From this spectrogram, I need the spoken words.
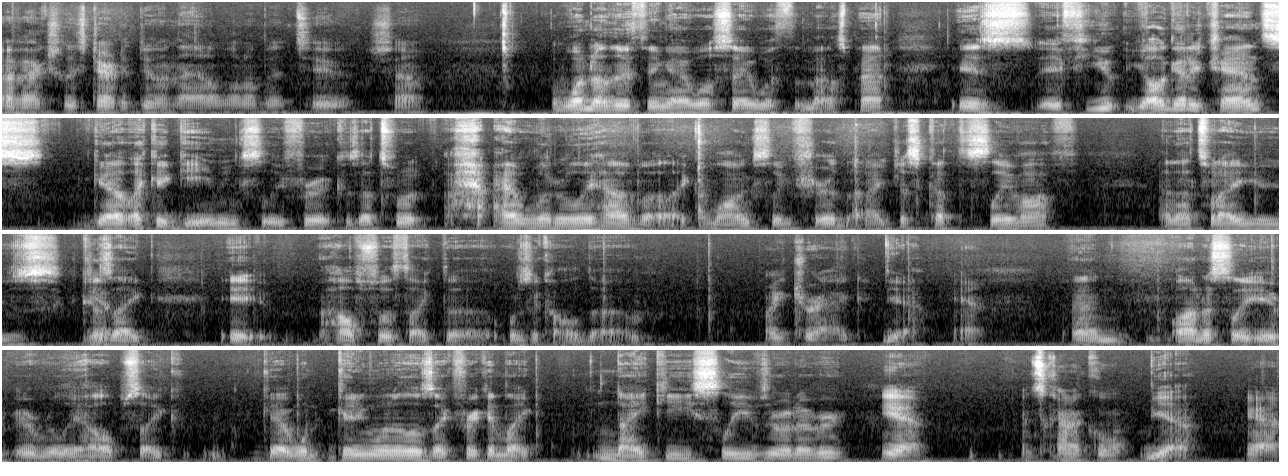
I've actually started doing that a little bit too. So One other thing I will say with the mouse pad is if you y'all get a chance, get like a gaming sleeve for it because that's what I literally have a like long sleeve shirt that I just cut the sleeve off, and that's what I use because like it helps with like the what's it called um, like drag. Yeah. Yeah. And honestly it, it really helps like get one, getting one of those like freaking like Nike sleeves or whatever. Yeah. It's kind of cool. Yeah. Yeah.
